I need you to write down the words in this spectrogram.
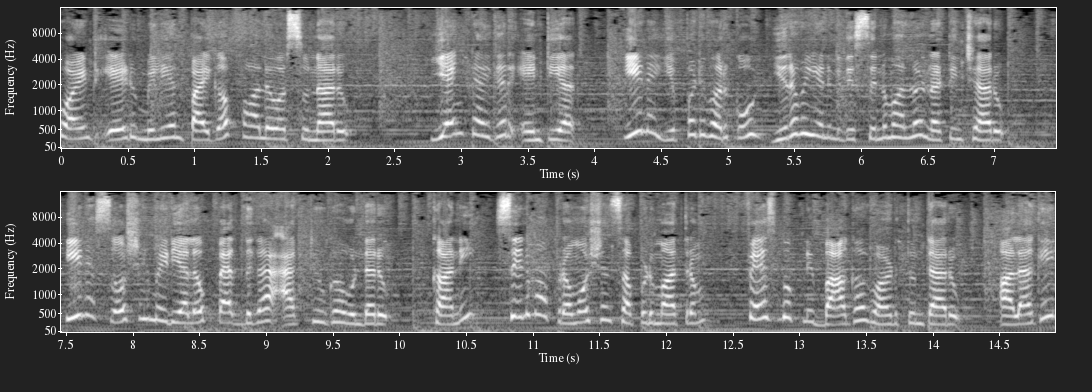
పాయింట్ ఏడు మిలియన్ పైగా ఫాలోవర్స్ ఉన్నారు. యంగ్ టైగర్ ఎన్టీఆర్ ఈయన ఇప్పటి వరకు ఇరవై ఎనిమిది సినిమాల్లో నటించారు. ఈయన సోషల్ మీడియాలో పెద్దగా యాక్టివ్గా ఉండరు. కానీ సినిమా ప్రమోషన్స్ అప్పుడు మాత్రం ఫేస్బుక్ని బాగా వాడుతుంటారు. అలాగే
